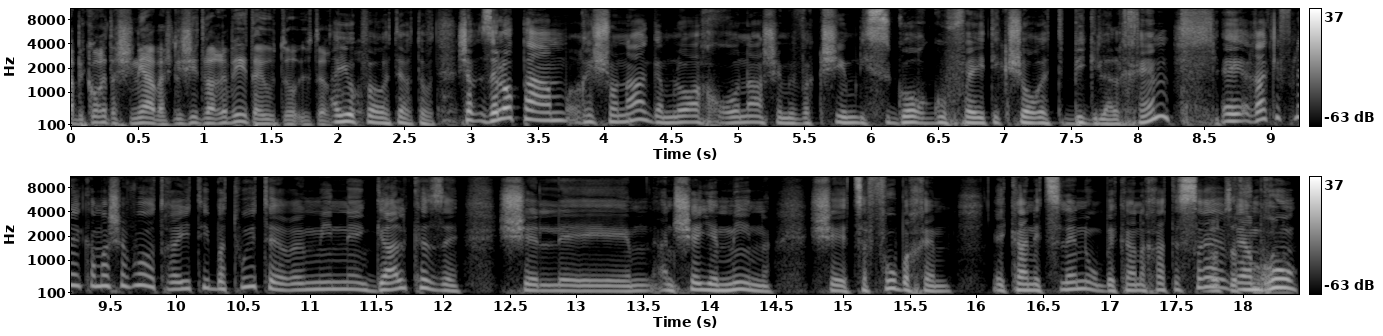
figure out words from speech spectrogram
הביקורת השנייה והשלישית והרביעית היו יותר היו טובות. כבר יותר טובות. עכשיו, זה לא פעם ראשונה, גם לא האחרונה, שמבקשים לסגור גופי תקשורת בגללכם. אה, רק לפני כמה שבועות ראיתי בטוויטר מין אה, גל כזה של אה, אנשי ימין שצפו בכם כאן אצלנו, בכאן 11, לא. ואמרו...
